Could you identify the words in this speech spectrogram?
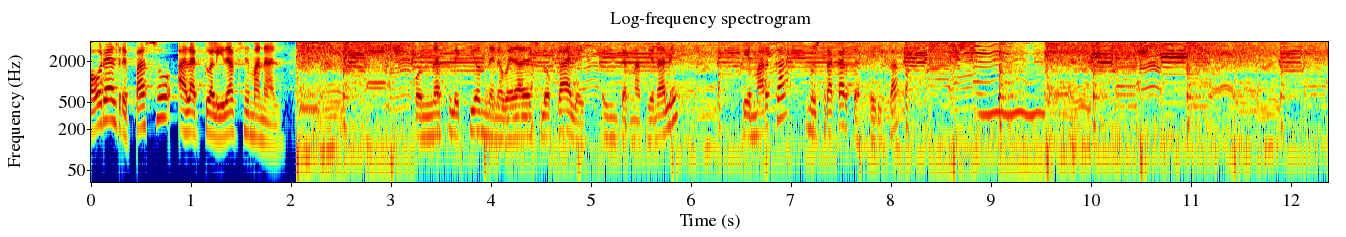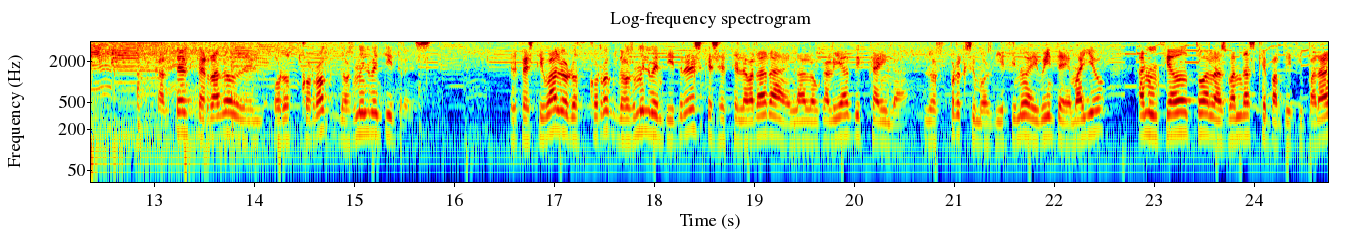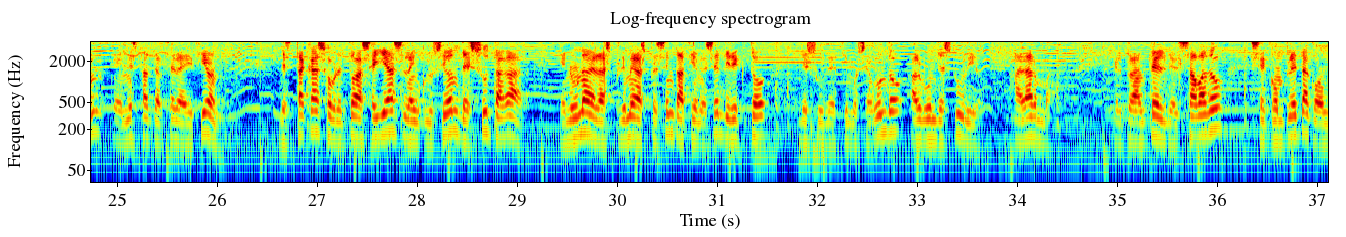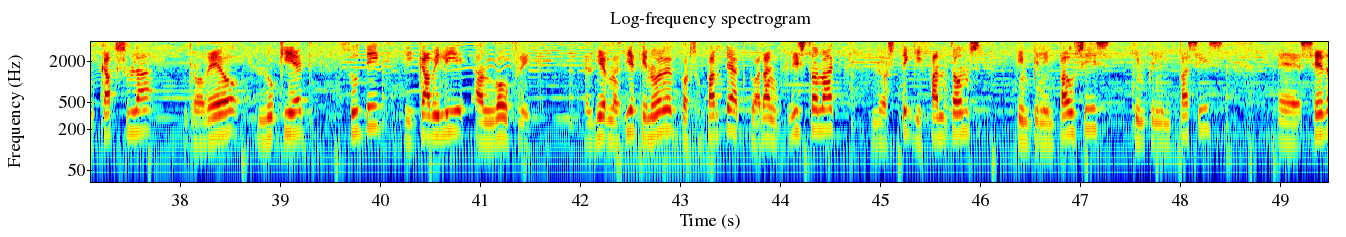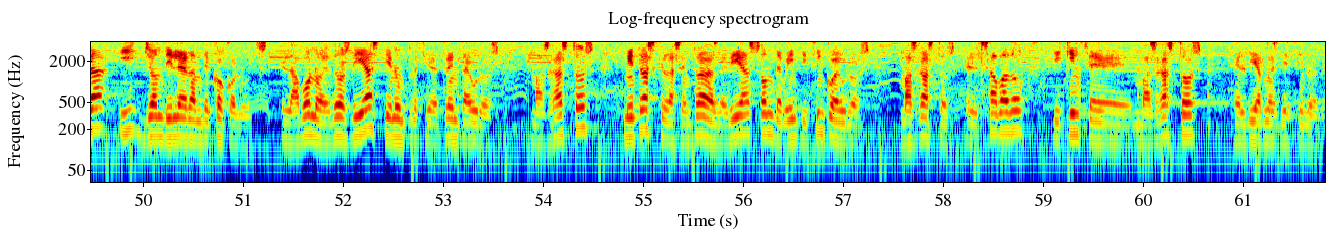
Ahora el repaso a la actualidad semanal, con una selección de novedades locales e internacionales que marca nuestra carta esférica. Cartel cerrado del Orozco Rock 2023. El Festival Orozco Rock 2023, que se celebrará en la localidad vizcaína los próximos 19 y 20 de mayo, ha anunciado todas las bandas que participarán en esta tercera edición. Destaca sobre todas ellas la inclusión de Sutagar en una de las primeras presentaciones en directo de su decimosegundo álbum de estudio, Alarma. El plantel del sábado se completa con Cápsula, Rodeo, Lukiek, Sutik y Kabili and Go Freak. El viernes 19, por su parte, actuarán Cristonac, los Tiki Phantoms, Pimpilimpausis, Pimpilimpasis, eh, Seda y John Diller and the Coconuts. El abono de dos días tiene un precio de 30 euros más gastos, mientras que las entradas de día son de 25 euros más gastos el sábado y 15 más gastos el viernes 19.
